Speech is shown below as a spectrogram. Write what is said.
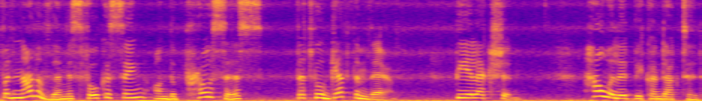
But none of them is focusing on the process that will get them there the election. How will it be conducted?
